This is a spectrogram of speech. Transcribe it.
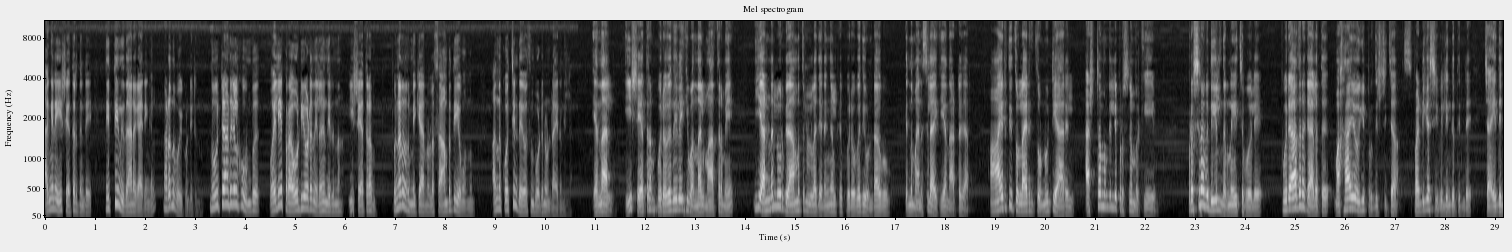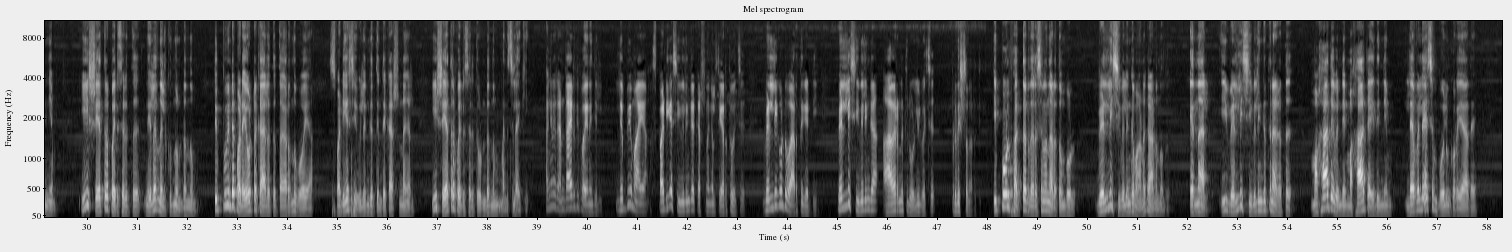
അങ്ങനെ ഈ ക്ഷേത്രത്തിന്റെ നിത്യനിദാന കാര്യങ്ങൾ നടന്നുപോയിക്കൊണ്ടിരുന്നു. നൂറ്റാണ്ടുകൾക്ക് മുമ്പ് വലിയ പ്രൗഢിയോടെ നിലനിന്നിരുന്ന ഈ ക്ഷേത്രം പുനർനിർമ്മിക്കാനുള്ള സാമ്പത്തികമൊന്നും അന്ന് കൊച്ചിൻ ദേവസ്വം ബോർഡിന് ഉണ്ടായിരുന്നില്ല. എന്നാൽ ഈ ക്ഷേത്രം പുരോഗതിയിലേക്ക് വന്നാൽ മാത്രമേ ഈ അണ്ണല്ലൂർ ഗ്രാമത്തിലുള്ള ജനങ്ങൾക്ക് പുരോഗതി ഉണ്ടാകൂ എന്ന് മനസ്സിലാക്കിയ നാട്ടുകാർ ആയിരത്തി തൊള്ളായിരത്തി തൊണ്ണൂറ്റി ആറിൽ അഷ്ടമംഗല്യ പ്രശ്നം വെക്കുകയും പ്രശ്നവിധിയിൽ നിർണയിച്ച പോലെ പുരാതന കാലത്ത് മഹായോഗി പ്രതിഷ്ഠിച്ച സ്ഫടിക ശിവലിംഗത്തിന്റെ ചൈതന്യം ഈ ക്ഷേത്ര പരിസരത്ത് നിലനിൽക്കുന്നുണ്ടെന്നും ടിപ്പുവിന്റെ പടയോട്ടക്കാലത്ത് തകർന്നുപോയ സ്ഫടിക ശിവലിംഗത്തിന്റെ കഷണങ്ങൾ ഈ ക്ഷേത്ര പരിസരത്ത് ഉണ്ടെന്നും മനസ്സിലാക്കി. അങ്ങനെ രണ്ടായിരത്തി പതിനഞ്ചിൽ ലഭ്യമായ സ്ഫടിക ശിവലിംഗ കഷ്ണങ്ങൾ ചേർത്ത് വെച്ച് വെള്ളി കൊണ്ട് വാർത്ത് കെട്ടി വെള്ളി ശിവലിംഗ ആവരണത്തിനുള്ളിൽ വെച്ച് പ്രതിഷ്ഠ നടത്തി. ഇപ്പോൾ ഭക്തർ ദർശനം നടത്തുമ്പോൾ വെള്ളി ശിവലിംഗമാണ് കാണുന്നത്. എന്നാൽ ഈ വെള്ളി ശിവലിംഗത്തിനകത്ത് മഹാദേവന്റെ മഹാചൈതന്യം ലവലേശം പോലും കുറയാതെ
